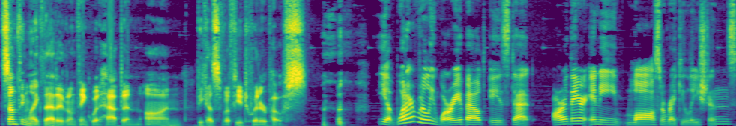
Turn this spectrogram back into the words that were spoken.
something like that I don't think would happen on because of a few Twitter posts. Yeah, what I really worry about is that are there any laws or regulations?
